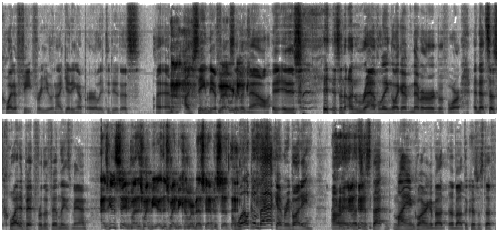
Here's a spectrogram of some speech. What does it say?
quite a feat for you and I getting up early to do this, I, and I'm, I'm seeing the effects we're of it now. It, it is it is an unraveling like I've never heard before, and that says quite a bit for the Finleys, man. I was gonna say this might be this might become our best episode. Then. Welcome back, everybody. All right, let's just that my inquiring about about the Christmas stuff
